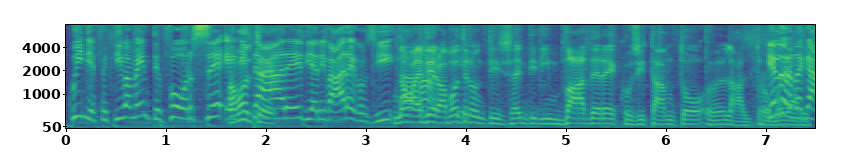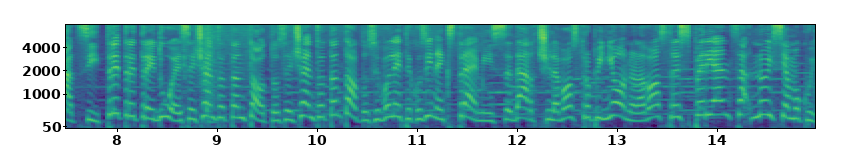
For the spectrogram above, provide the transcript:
Quindi effettivamente forse A volte- evitare di arrivare così. No, è vero, a volte non ti senti di invadere così tanto eh, l'altro. E allora magari. ragazzi 3332 688 688 se volete così in extremis darci la vostra opinione, la vostra esperienza, noi siamo qui.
